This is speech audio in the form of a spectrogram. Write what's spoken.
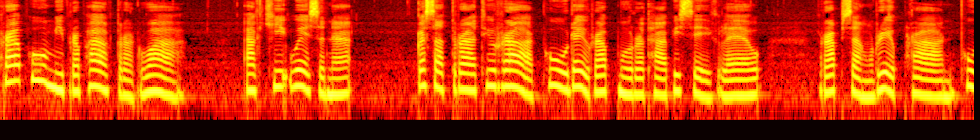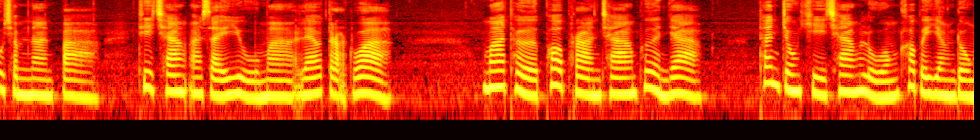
พระผู้มีพระภาคตรัสว่าอาคิเวสนะ กษัตราธิราชผู้ได้รับมูรธาพิเศษแล้ว รับสั่งเรียกพรานผู้ชำนาญป่าที่ช้างอาศัยอยู่มาแล้วตรัสว่า มาเถิดพ่อพรานช้างเพื่อนยาก ท่านจงขี่ช้างหลวงเข้าไปยังดง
